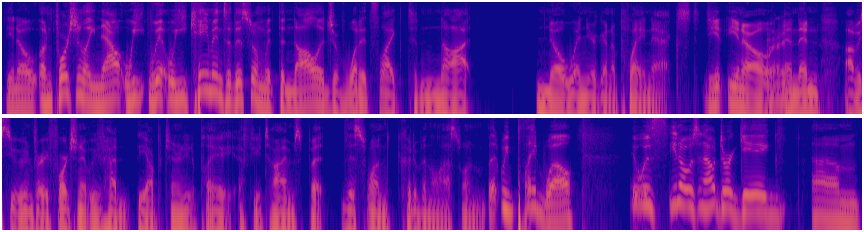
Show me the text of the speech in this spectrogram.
you know, unfortunately now we we, we came into this one with the knowledge of what it's like to not know when you're going to play next. You, you know, right. and then obviously we've been very fortunate. We've had the opportunity to play a few times, but this one could have been the last one. But we played well. It was, you know, it was an outdoor gig. Um,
